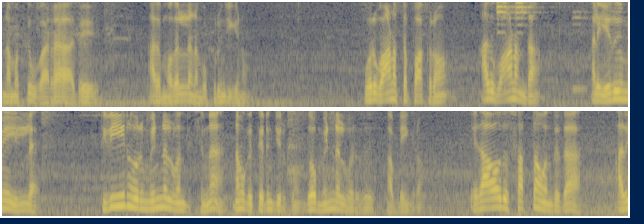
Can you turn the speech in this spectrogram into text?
நமக்கு வராது. அதை முதல்ல நம்ம புரிஞ்சுக்கணும். ஒரு வானத்தை பார்க்குறோம் அது வானம்தான் அதில் எதுவுமே இல்லை. திடீர்னு ஒரு மின்னல் வந்துச்சுன்னா நமக்கு தெரிஞ்சிருக்கும் இதோ மின்னல் வருது அப்படிங்கிறோம். ஏதாவது சத்தம் வந்ததா அது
